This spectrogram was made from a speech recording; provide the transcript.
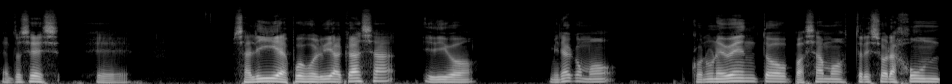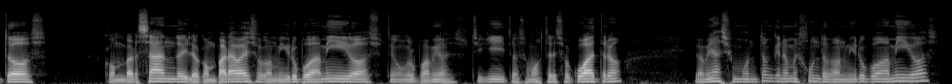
Entonces eh, salía, después volví a casa y digo, mirá cómo con un evento pasamos tres horas juntos conversando y lo comparaba eso con mi grupo de amigos, tengo un grupo de amigos chiquitos, somos tres o cuatro, digo, mira, hace un montón que no me junto con mi grupo de amigos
